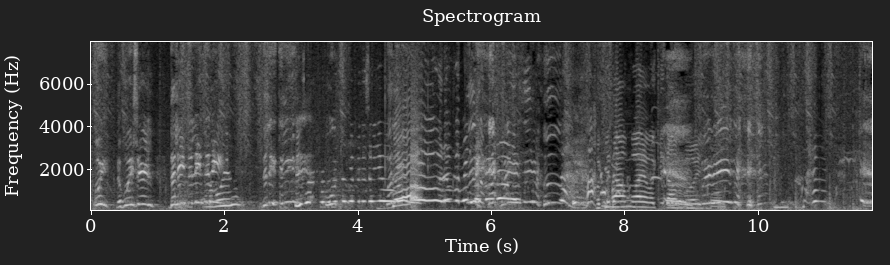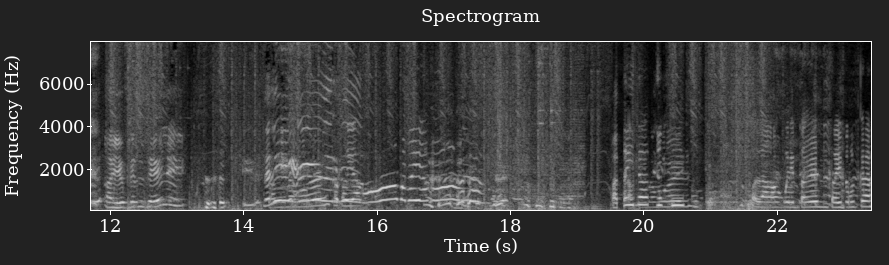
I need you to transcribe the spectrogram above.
Uy! Nabuhay si Earl! Dali, dali, dali! Dali, dali! Puta Ano ba sa'yo? No! Dali, dali! Wag eh, wag. Earl! Ayop kasi si Earl eh! Dali! Earl! Patay ako! Patay ako! Patay na world. Wala kang kwenta rin. Traitor ka.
